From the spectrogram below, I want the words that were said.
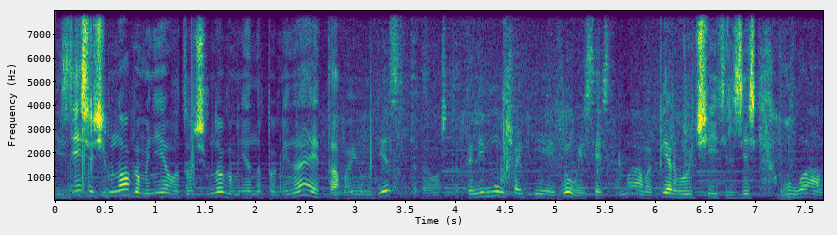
И здесь очень много мне, вот очень много мне напоминает о моем детстве, потому что Талиму Шакеев, ну, естественно, мама, первый учитель, здесь Улан,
